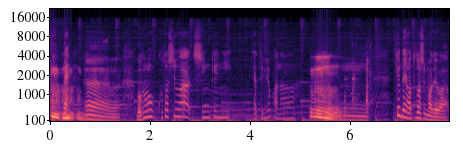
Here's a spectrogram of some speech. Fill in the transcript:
うん、ねうん。うん、僕も今年は真剣にやってみようかな。うん。去年、一昨年までは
